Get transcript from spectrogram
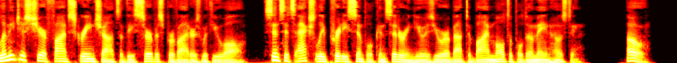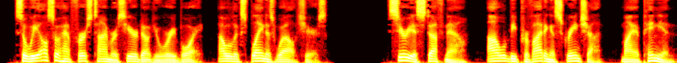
let me just share five screenshots of these service providers with you all, since it's actually pretty simple considering you as you're about to buy multiple domain hosting. Oh. So we also have first timers here, don't you worry, boy, I will explain as well, cheers. Serious stuff now, I will be providing a screenshot, my opinion,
